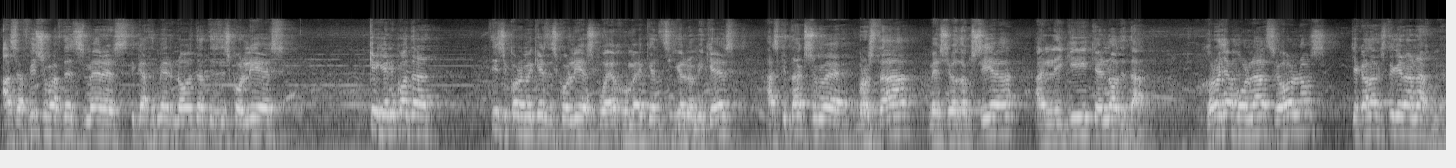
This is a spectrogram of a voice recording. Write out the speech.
Ας αφήσουμε αυτές τις μέρες την καθημερινότητα, τις δυσκολίες και γενικότερα τις οικονομικές δυσκολίες που έχουμε και τις υγειονομικές. Ας κοιτάξουμε μπροστά με αισιοδοξία, αλληλεγγύη και ενότητα. Χρόνια πολλά σε όλους και καλά Χριστούγεννα να έχουμε.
